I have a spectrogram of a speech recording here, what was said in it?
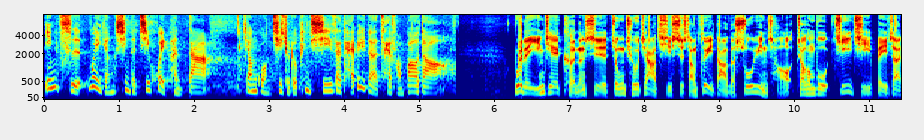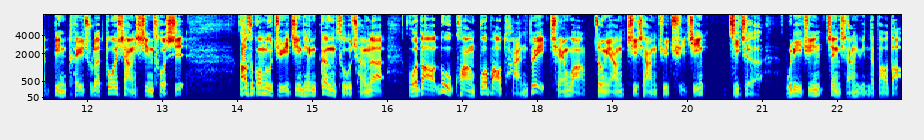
因此未阳性的机会很大。央广记者刘聘熙在台北的采访报道。为了迎接可能是中秋假期史上最大的疏运潮，交通部积极备战，并推出了多项新措施。高速公路局今天更组成了国道路况播报团队，前往中央气象局取经。记者吴立军、郑祥云的报道。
